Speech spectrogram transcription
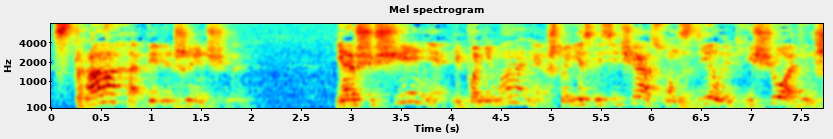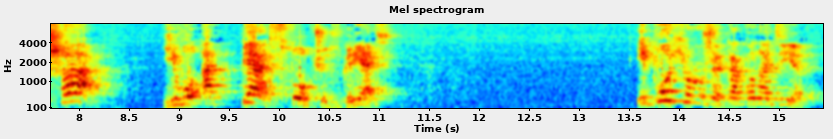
страха перед женщинами и ощущение и понимание, что если сейчас он сделает еще один шаг, его опять втопчут в грязь. И похер уже, как он одет.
